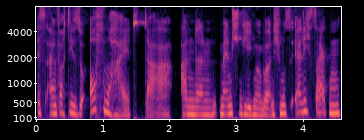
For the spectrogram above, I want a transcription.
ist einfach diese Offenheit da anderen Menschen gegenüber. Und ich muss ehrlich sagen,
